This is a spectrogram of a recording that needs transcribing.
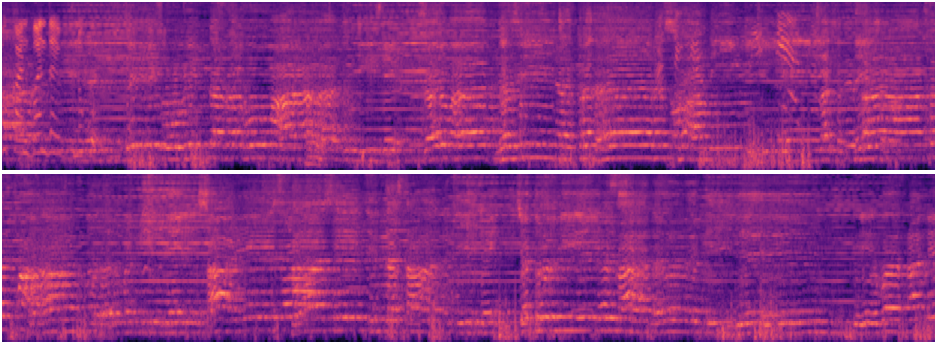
दुकान बंद गोविंद प्रभू महाराज सर्वज्ञ श्री चक्रधर स्वामी साडे सोळाशे तीर्थस्थान चतुर्वी प्रसाद ಶಿವರಾಜೇ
